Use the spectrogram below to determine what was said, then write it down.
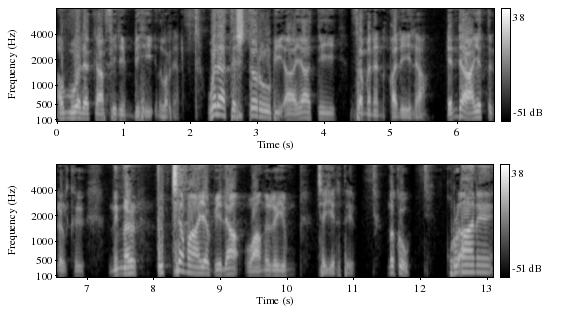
അവല കാഫിരിം ബിഹി എന്ന് പറഞ്ഞാൽ. വല തെഷ്ടറൂബി ആയാത്തി സമനൻ കലീല എന്റെ ആയത്തുകൾക്ക് നിങ്ങൾ തുച്ഛമായ വില വാങ്ങുകയും ചെയ്യരുത്. നോക്കൂ ഖുർആന്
